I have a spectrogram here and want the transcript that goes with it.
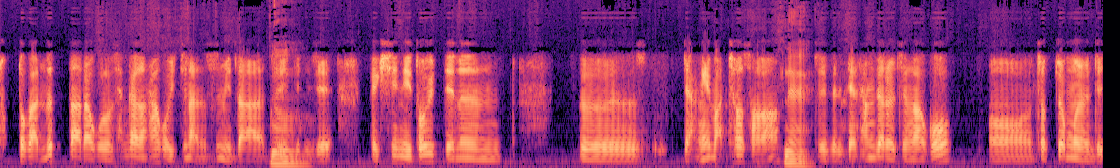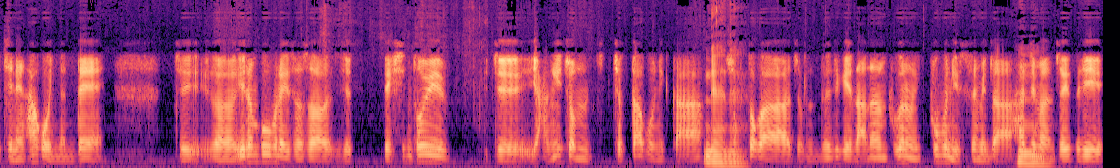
속도가 늦다라고 생각을 하고 있지는 않습니다. 저희들이 어. 이제 백신이 도입되는 그 양에 맞춰서 네. 저희들이 대상자를 정하고 어 접종을 이제 진행하고 있는데 저희 어, 이런 부분에 있어서 이제 백신 도입 이제 양이 좀 적다 보니까 네네. 속도가 좀 느리게 나는 부분 부분이 있습니다. 하지만 음. 저희들이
